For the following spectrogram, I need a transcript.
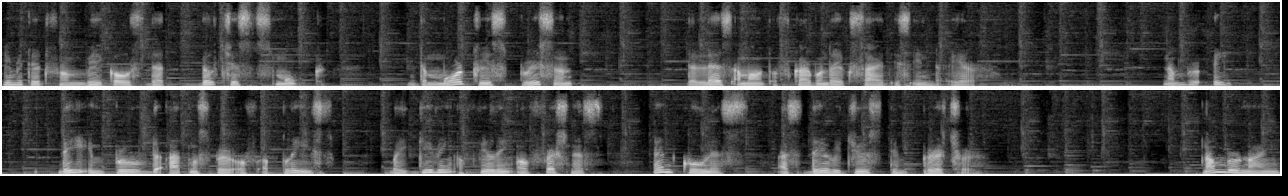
emitted from vehicles that belches smoke. The more trees present, the less amount of carbon dioxide is in the air. Number 8. They improve the atmosphere of a place by giving a feeling of freshness and coolness as they reduce temperature. Number 9.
